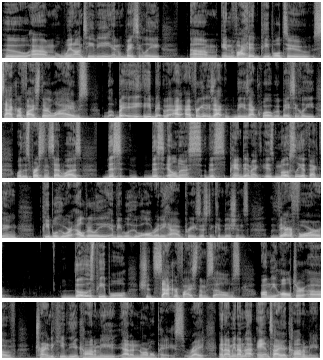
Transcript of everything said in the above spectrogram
who um, went on TV and basically um, invited people to sacrifice their lives. But he, he I, forget exact, the exact quote, but basically what this person said was this this illness, this pandemic, is mostly affecting people who are elderly and people who already have pre-existing conditions. Therefore those people should sacrifice themselves on the altar of trying to keep the economy at a normal pace, right? And I mean, I'm not anti-economy,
